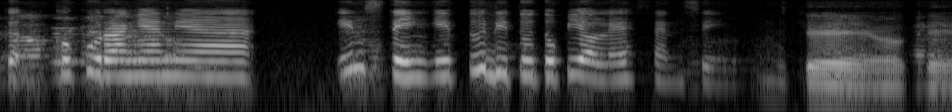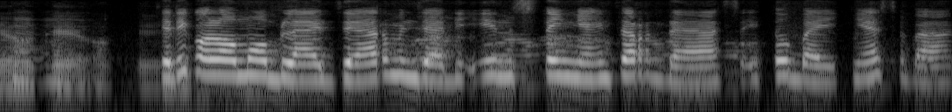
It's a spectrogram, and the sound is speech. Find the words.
ke- kekurangannya insting itu ditutupi oleh sensing Oke, oke, oke, oke. jadi kalau mau belajar menjadi insting yang cerdas itu baiknya seba,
